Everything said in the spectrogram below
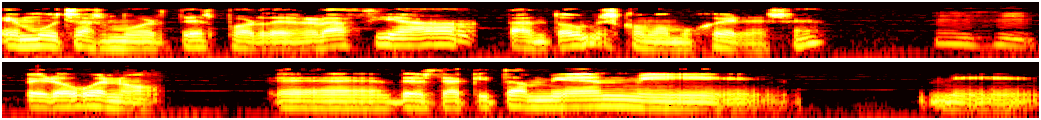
hay muchas muertes, por desgracia, tanto hombres como mujeres, ¿eh? Pero bueno, eh, desde aquí también mi, mi,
